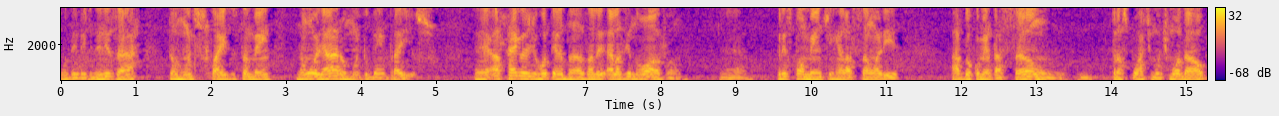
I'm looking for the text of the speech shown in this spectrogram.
o dever de indenizar. Então, muitos países também não olharam muito bem para isso. É, as regras de Roterdã, elas inovam, né, principalmente em relação ali à documentação, transporte multimodal,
